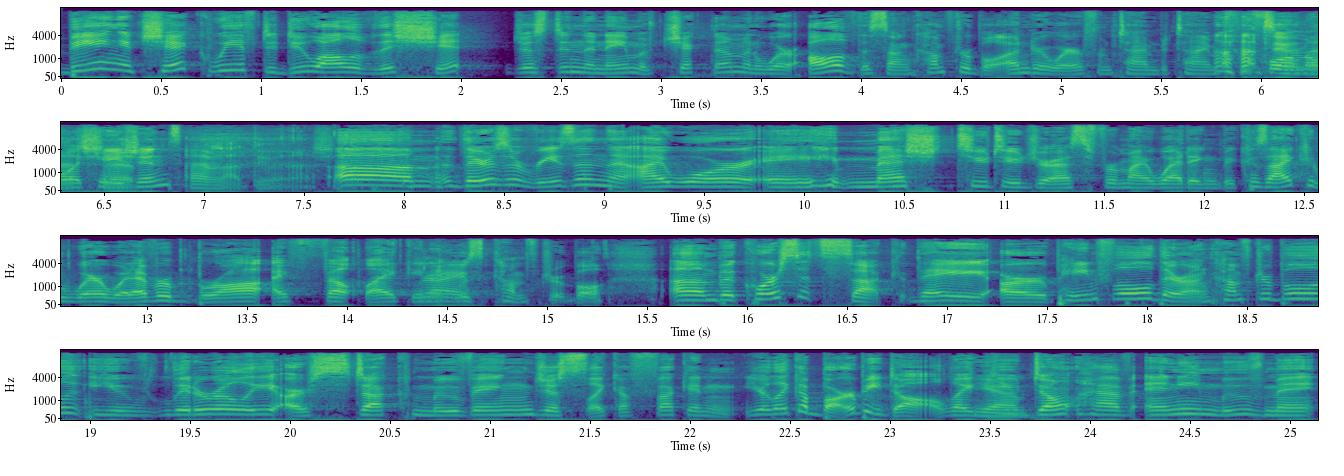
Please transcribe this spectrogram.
Being a chick, we have to do all of this shit just in the name of chickdom and wear all of this uncomfortable underwear from time to time for formal that shit. occasions. I'm not doing that shit. Um, there's a reason that I wore a mesh tutu dress for my wedding because I could wear whatever bra I felt like and Right. it was comfortable. Um, but corsets suck. They are painful. They're uncomfortable. You literally are stuck moving just like a fucking. You're like a Barbie doll. Like Yeah. you don't have any movement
